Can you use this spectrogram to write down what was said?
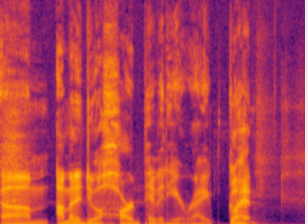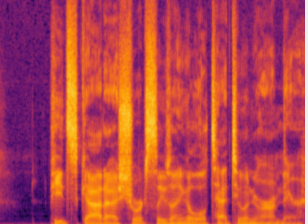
Um, I'm gonna do a hard pivot here, right? Go ahead. Pete's got uh, short sleeves on. You got a little tattoo on your arm there.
